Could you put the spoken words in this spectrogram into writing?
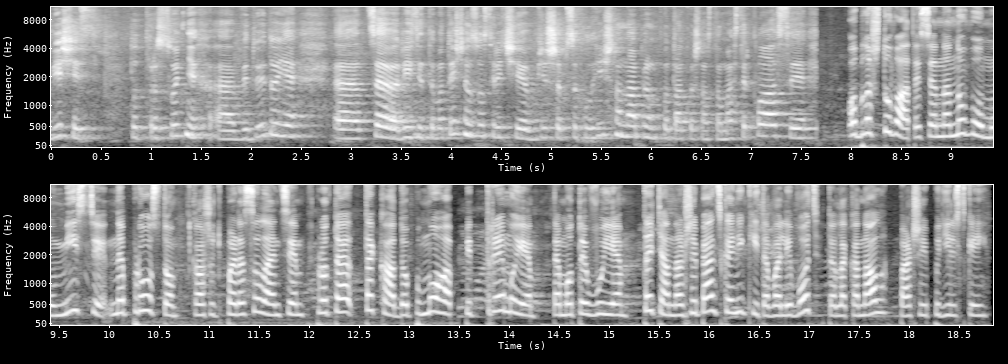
Більшість тут присутніх е, відвідує. Е, Це різні тематичні зустрічі, більше психологічного напрямку, також у нас там майстер-класи, Облаштуватися на новому місці непросто, кажуть переселенці. Проте така допомога підтримує та мотивує. Тетяна Ржепянська, Нікіта Валівоць, телеканал Перший Подільський.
